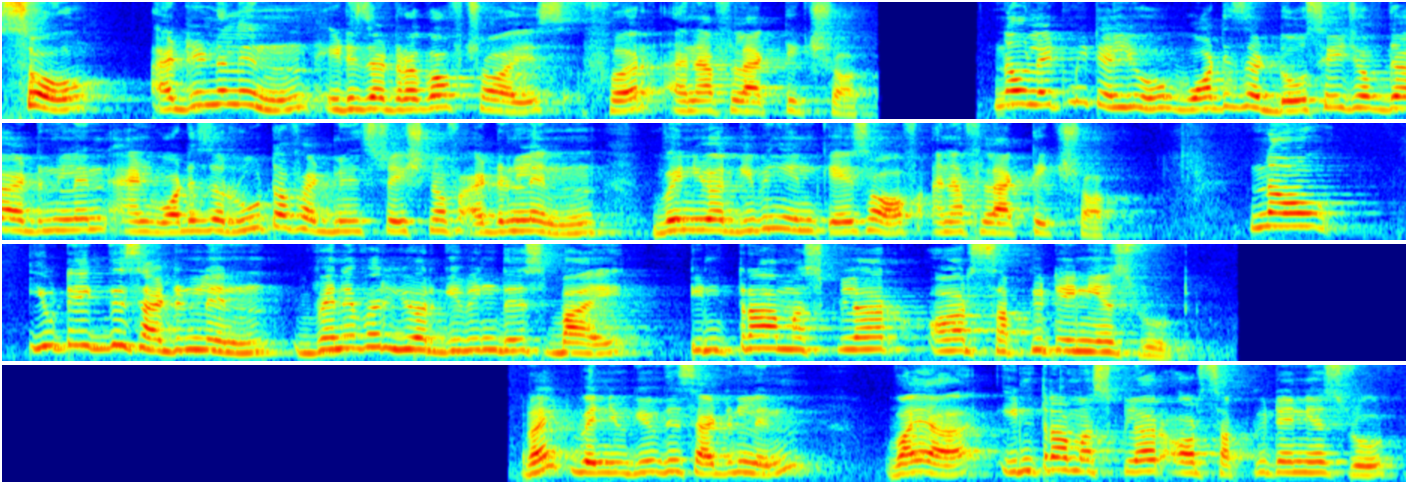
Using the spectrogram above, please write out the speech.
So adrenaline, it is a drug of choice for anaphylactic shock. Now let me tell you what is the dosage of the adrenaline and what is the route of administration of adrenaline when you are giving in case of anaphylactic shock. Now you take this adrenaline whenever you are giving this by intramuscular or subcutaneous route. Right, when you give this adrenaline via intramuscular or subcutaneous route,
